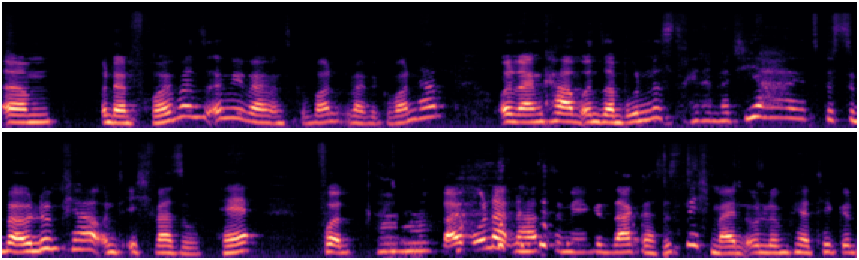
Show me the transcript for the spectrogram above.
Ähm, und dann freuen wir uns irgendwie, weil wir uns gewonnen, weil wir gewonnen haben. Und dann kam unser Bundestrainer und meinte, ja, jetzt bist du bei Olympia. Und ich war so, hä? Vor mhm. zwei Monaten hast du mir gesagt, das ist nicht mein Olympiaticket.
